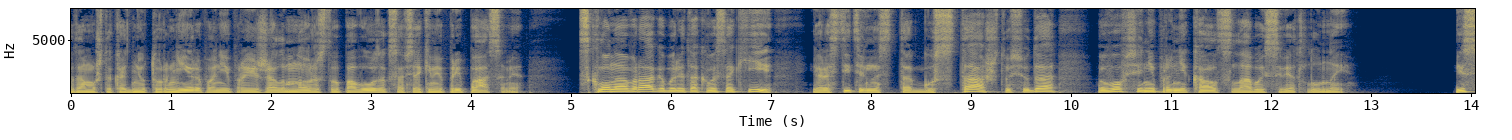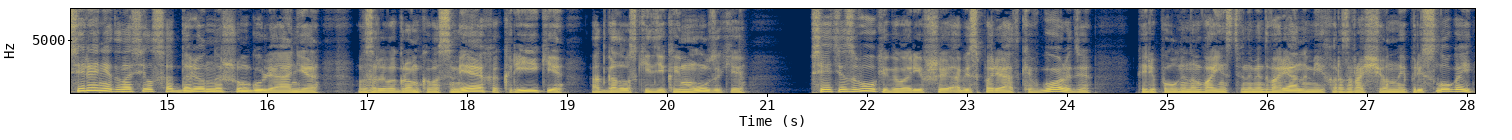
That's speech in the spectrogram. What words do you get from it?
потому что ко дню турнира по ней проезжало множество повозок со всякими припасами. Склоны оврага были так высоки, и растительность так густа, что сюда вовсе не проникал слабый свет луны. Из селения доносился отдаленный шум гулянья, взрывы громкого смеха, крики, отголоски дикой музыки. Все эти звуки, говорившие о беспорядке в городе, переполненном воинственными дворянами и их развращенной прислугой,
